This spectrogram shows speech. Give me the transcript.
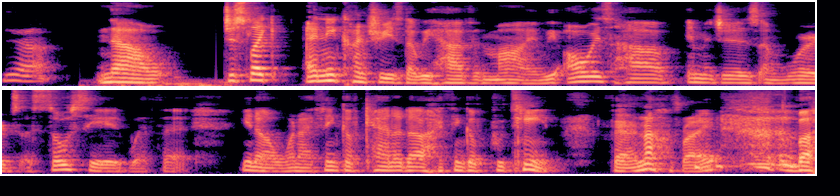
Yeah. Now, just like any countries that we have in mind, we always have images and words associated with it. You know, when I think of Canada, I think of poutine fair enough, right? but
